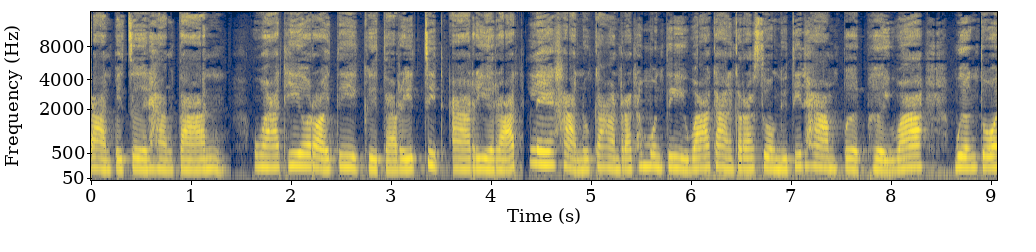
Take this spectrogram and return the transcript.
การไปเจอทางตัน ว่าที่ร้อยตีกฤตริศจิตอารีรัตเลขานุการรัฐมนตรีว่าการกระทรวงยุติธรรมเปิดเผยว่า เบื้องต้น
